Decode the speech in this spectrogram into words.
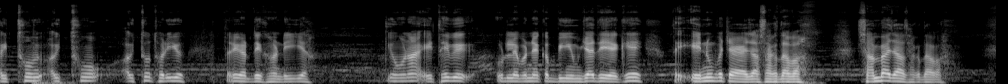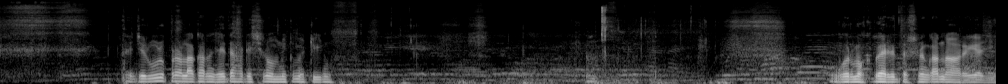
ਇੱਥੋਂ ਇੱਥੋਂ ਇੱਥੋਂ ਥੋੜੀ ਧਿਰ ਦਿਖਾਂਡੀ ਆ। ਕਿਉਂ ਨਾ ਇੱਥੇ ਵੀ ਉਰਲੇ ਬੰਨੇ ਇੱਕ ਬੀਮ ਜਿਹਾ ਦੇ ਕੇ ਤੇ ਇਹਨੂੰ ਬਚਾਇਆ ਜਾ ਸਕਦਾ ਵਾ, ਸਾਂਭਿਆ ਜਾ ਸਕਦਾ ਵਾ। ਤੇ ਜ਼ਰੂਰ ਉਪਰਾਲਾ ਕਰਨਾ ਚਾਹੀਦਾ ਸਾਡੀ ਸ਼੍ਰੋਮਣੀ ਕਮੇਟੀ ਨੂੰ। ਗੁਰਮੁਖ ਪਿਆਰੇ ਦਰਸ਼ਨ ਕਰਨ ਆ ਰਹੇ ਆ ਜੀ।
